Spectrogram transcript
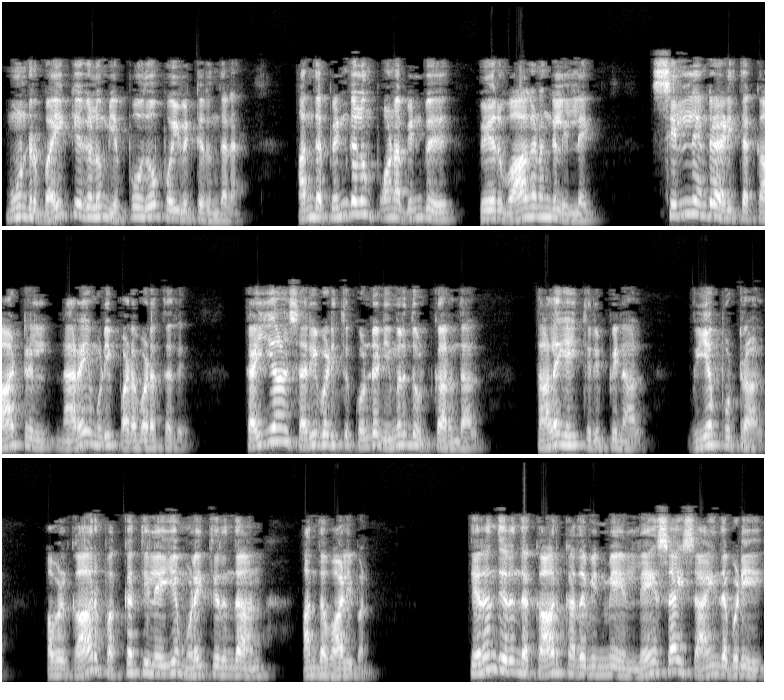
மூன்று பைக்குகளும் எப்போதோ போய்விட்டிருந்தன. அந்த பெண்களும் போன பின்பு வேறு வாகனங்கள் இல்லை. சில் என்று அடித்த காற்றில் நரைமுடி படபடத்தது. கையால் சரிபடித்துக் கொண்டு நிமிர்ந்து உட்கார்ந்தாள். தலையை திருப்பினாள். வியப்புற்றாள். அவள் கார் பக்கத்திலேயே முளைத்திருந்தான் அந்த வாலிபன். திறந்திருந்த கார் கதவின் மேல் லேசாய் சாய்ந்தபடி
